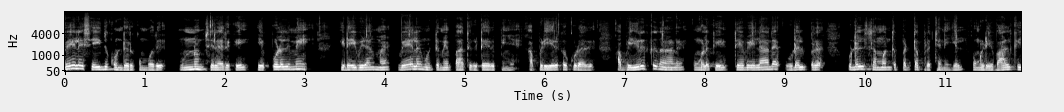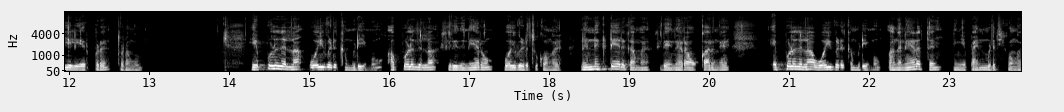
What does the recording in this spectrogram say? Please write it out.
வேலை செய்து கொண்டிருக்கும் போது இன்னும் சிலருக்கு எப்பொழுதுமே இடைவிடாமல் வேலை மட்டுமே பார்த்துக்கிட்டே இருப்பீங்க. அப்படி இருக்கக்கூடாது. அப்படி இருக்கிறதுனால உங்களுக்கு தேவையில்லாத உடல் பிர உடல் சம்பந்தப்பட்ட பிரச்சனைகள் உங்களுடைய வாழ்க்கையில் ஏற்பட தொடங்கும். எப்பொழுதெல்லாம் ஓய்வெடுக்க முடியுமோ அப்பொழுதெல்லாம் சிறிது நேரம் ஓய்வெடுத்துக்கோங்க. நின்றுக்கிட்டே இருக்காம சிறிது நேரம் உட்காருங்க. எப்பொழுதெல்லாம் ஓய்வெடுக்க முடியுமோ அந்த நேரத்தை நீங்கள் பயன்படுத்திக்கோங்க.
